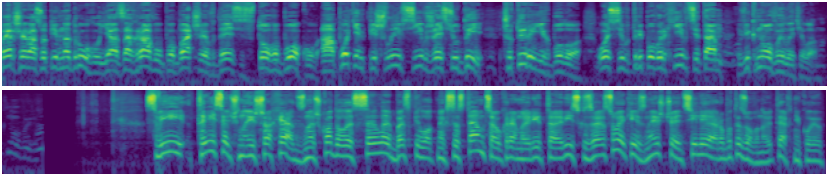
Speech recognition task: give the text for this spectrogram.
Перший раз о пів на другу я заграву побачив десь з того боку, а потім пішли всі вже сюди. Чотири їх було. Ось в триповерхівці там вікно вилетіло. Свій тисячний шахет знешкодили сили безпілотних систем. Це окремий рід військ ЗСУ, який знищує цілі роботизованою технікою.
